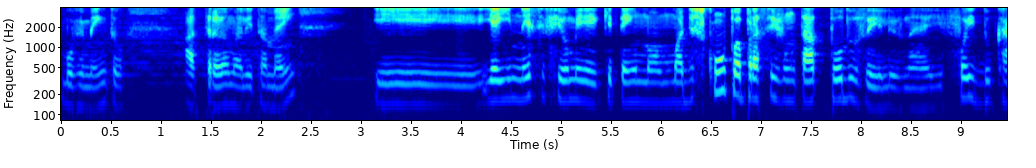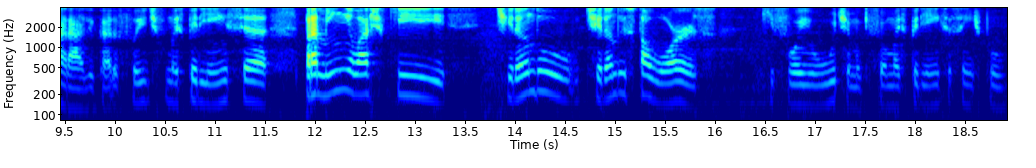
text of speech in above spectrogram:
movimentam a trama ali também. E, e aí nesse filme que tem uma, uma desculpa pra se juntar todos eles, né? E foi do caralho, cara. Foi tipo uma experiência. Pra mim, eu acho que tirando tirando Star Wars, que foi o último, que foi uma experiência assim, tipo,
